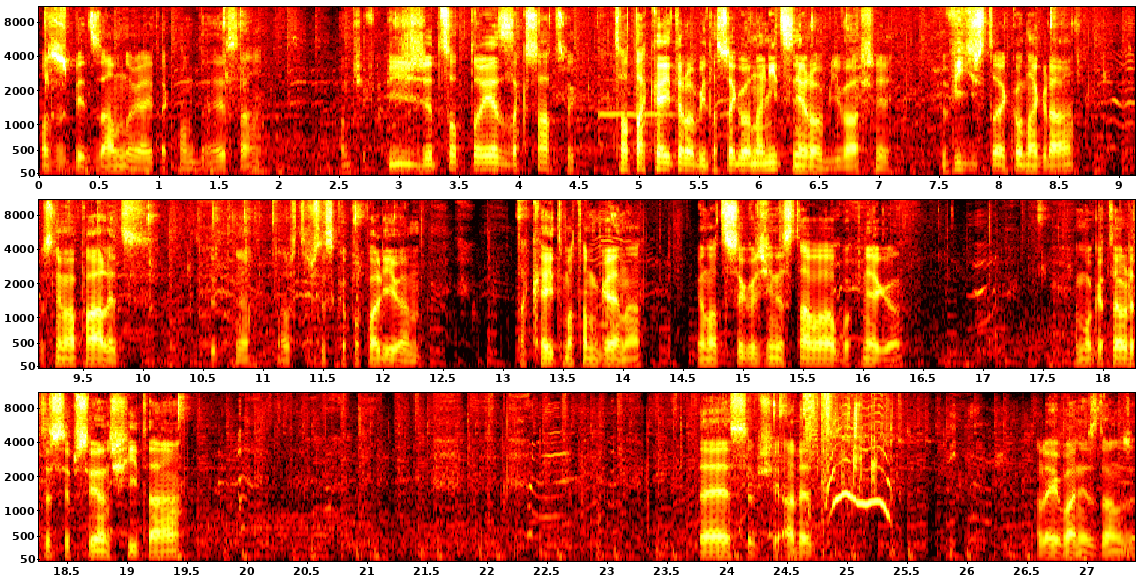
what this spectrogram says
Możesz biec za mną, ja i tak mam DS-a. Cię w piździe, co to jest za krzaczek? Co ta Kate robi? Dlaczego ona nic nie robi właśnie? widzisz to jak ona gra, już nie ma palec zbytnio. Ja już to wszystko popaliłem. Ta Kate ma tam gena. I ona 3 godziny stała obok niego. Ja mogę teoretycznie przyjąć hita. Desem się, ale... Ale chyba nie zdążę.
